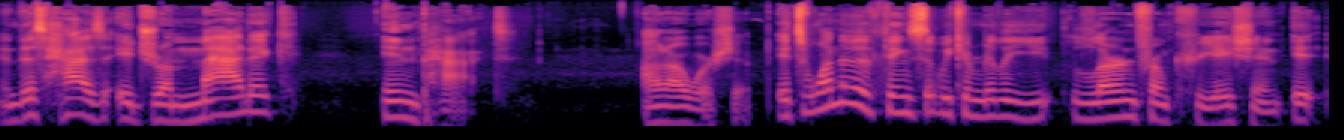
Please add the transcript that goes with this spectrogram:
And this has a dramatic impact on our worship. It's one of the things that we can really learn from creation. It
